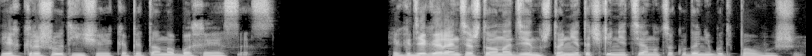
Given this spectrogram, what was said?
их крышует еще и капитан ОБХСС. И где гарантия, что он один, что ниточки не тянутся куда-нибудь повыше?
